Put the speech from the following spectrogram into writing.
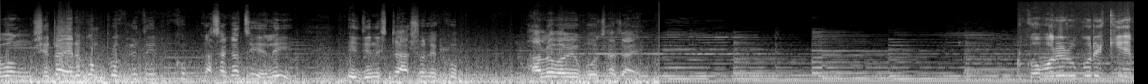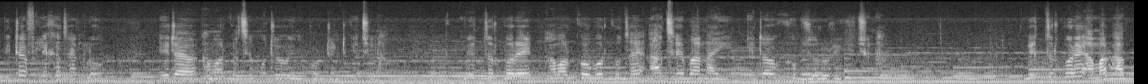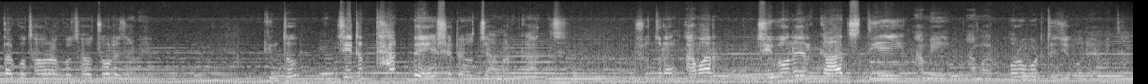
এবং সেটা এরকম প্রকৃতির খুব কাছাকাছি এলেই এই জিনিসটা আসলে খুব ভালোভাবে বোঝা যায়। কবরের উপরে কি এপিটাফ লেখা থাকল? এটা আমার কাছে মোটেও ইম্পর্টেন্ট কিছু না। মৃত্যুর পরে আমার কবর কোথায় আছে বা নাই, এটাও খুব জরুরি কিছু না। মৃত্যুর পরে আমার আত্মা কোথাও না কোথাও চলে যাবে। কিন্তু যেটা থাকবে সেটা হচ্ছে আমার কাজ। সুতরাং আমার জীবনের কাজ দিয়েই আমি, আমার পরবর্তী জীবনে আমি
